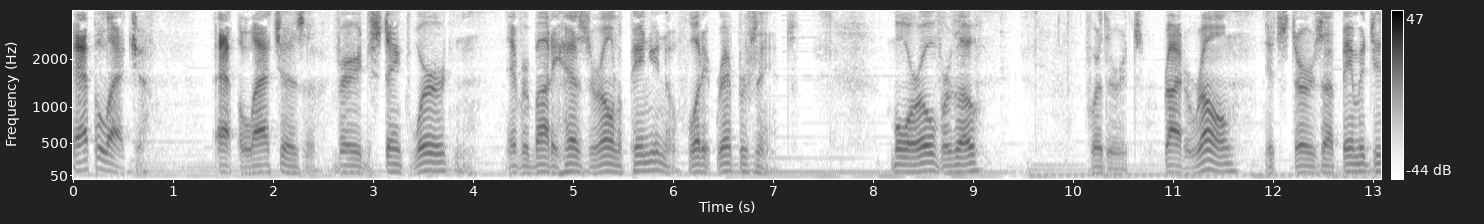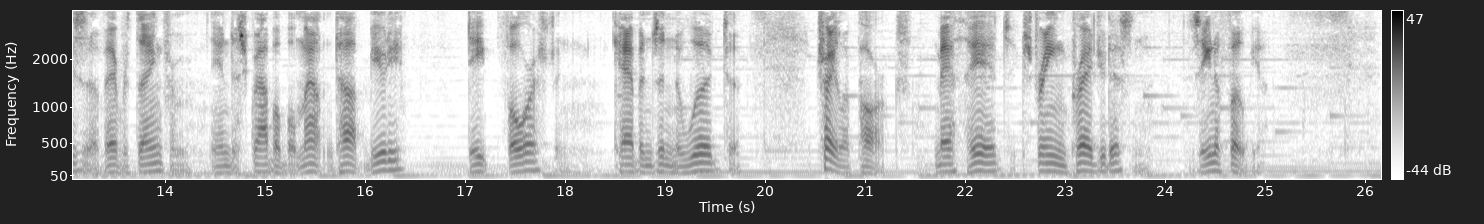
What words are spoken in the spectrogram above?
Appalachia. Appalachia is a very distinct word, and everybody has their own opinion of what it represents. Moreover, though, whether it's right or wrong, it stirs up images of everything from indescribable mountaintop beauty, deep forest, and cabins in the wood to trailer parks, meth heads, extreme prejudice, and xenophobia.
